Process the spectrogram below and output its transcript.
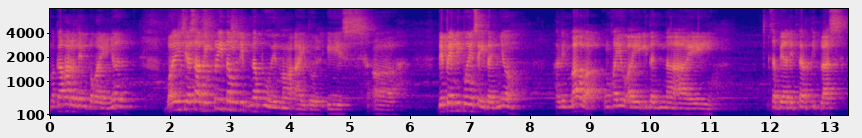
magkakaroon din po kayo yun. Bali yung sinasabing freedom live na po yun mga idol is, ah, Depende po yun sa edad nyo. Halimbawa, kung kayo ay edad na ay sabi natin 30 plus,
